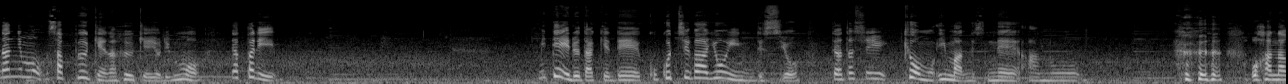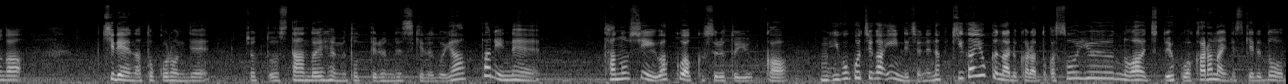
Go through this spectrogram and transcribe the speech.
何にも殺風景な風景よりもやっぱり見ているだけで心地が良いんですよ。で私今日も今ですねあの お花が綺麗なところでちょっとスタンド FM 撮ってるんですけれどやっぱりね楽しいワクワクするというか居心地がいいんですよね。なんか気が良くなるからとかそういうのはちょっとよくわからないんですけれど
